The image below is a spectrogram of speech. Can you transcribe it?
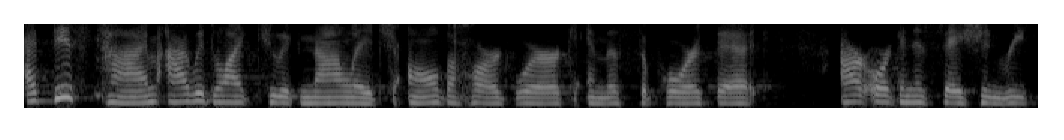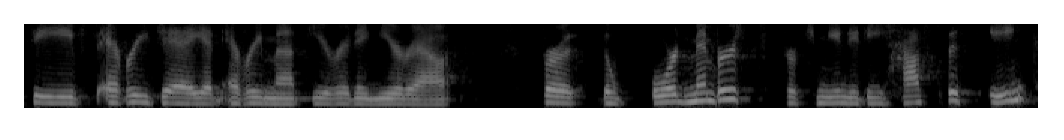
At this time, I would like to acknowledge all the hard work and the support that our organization receives every day and every month, year in and year out. For the board members for Community Hospice Inc.,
